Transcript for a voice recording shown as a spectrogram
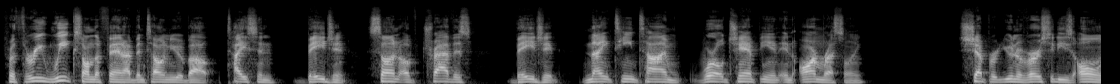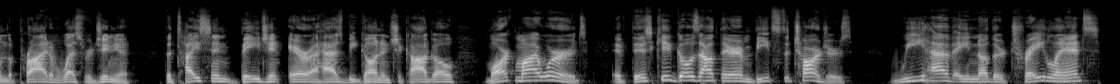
For three weeks on the fan, I've been telling you about Tyson Bagent, son of Travis Bagent, 19 time world champion in arm wrestling. Shepherd University's own, the pride of West Virginia. The Tyson Bagent era has begun in Chicago. Mark my words, if this kid goes out there and beats the Chargers, we have another Trey Lance,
